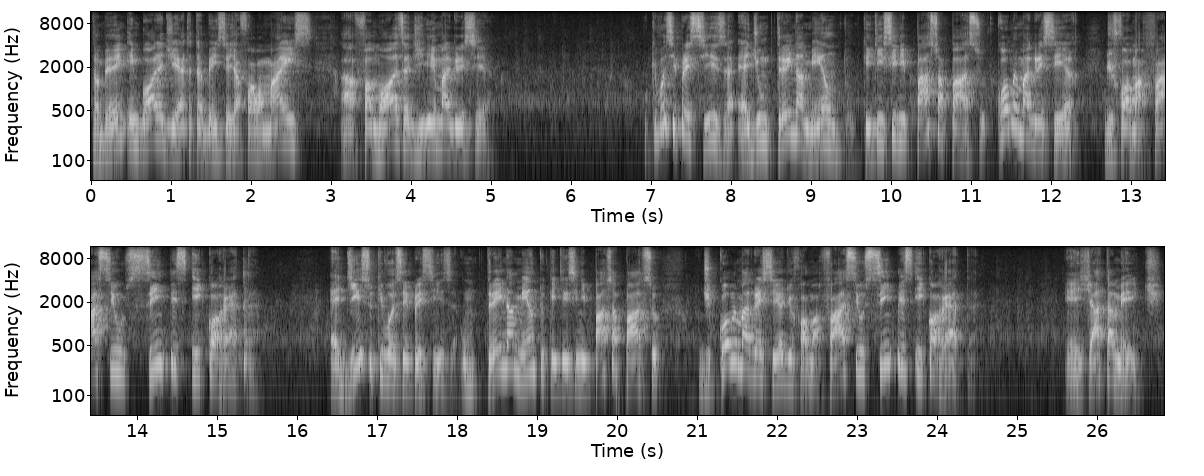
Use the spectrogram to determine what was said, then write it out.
Também, embora a dieta também seja a forma mais a famosa de emagrecer. O que você precisa é de um treinamento que te ensine passo a passo como emagrecer de forma fácil, simples e correta. É disso que você precisa, um treinamento que te ensine passo a passo de como emagrecer de forma fácil, simples e correta. Exatamente.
